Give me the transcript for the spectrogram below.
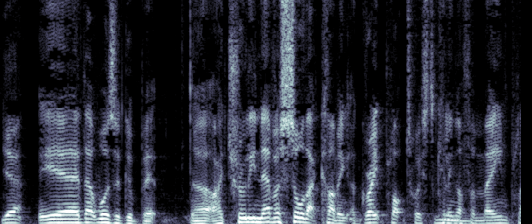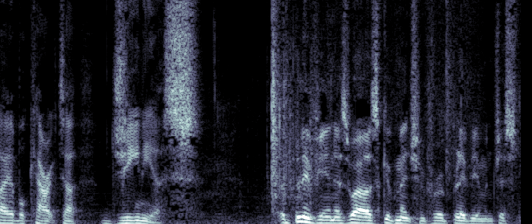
Yeah, Yeah, that was a good bit. Uh, I truly never saw that coming. A great plot twist, killing off a main playable character. Genius. Oblivion as well is a good mention for Oblivion and just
